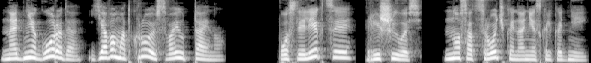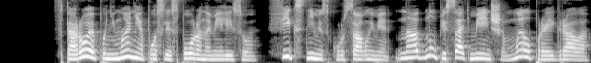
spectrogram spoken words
на дне города я вам открою свою тайну. После лекции решилась, но с отсрочкой на несколько дней. Второе понимание после спора на Мелису. Фиг с ними с курсовыми. На одну писать меньше. Мел проиграла.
